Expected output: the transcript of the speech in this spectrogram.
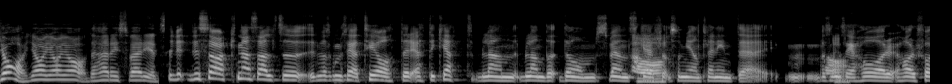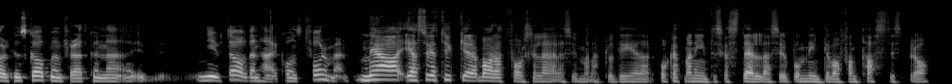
Ja, ja, ja, ja, det här är i Sverige. Så det, det, saknas alltså vad ska man säga, teateretikett bland, bland de svenskar ja. som, som egentligen inte mm, vad ska ja. man säga, har, har förkunskapen för att kunna eh, njuta av den här konstformen? Nej, alltså jag tycker bara att folk ska lära sig hur man applåderar och att man inte ska ställa sig upp om det inte var fantastiskt bra.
